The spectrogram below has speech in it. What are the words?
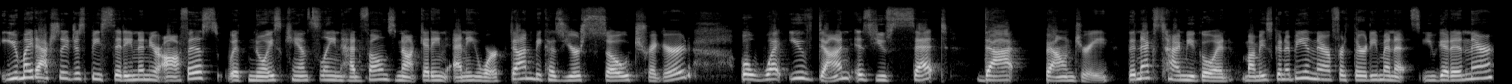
You might actually just be sitting in your office with noise canceling headphones, not getting any work done because you're so triggered. But what you've done is you set that boundary. The next time you go in, mommy's going to be in there for 30 minutes. You get in there,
